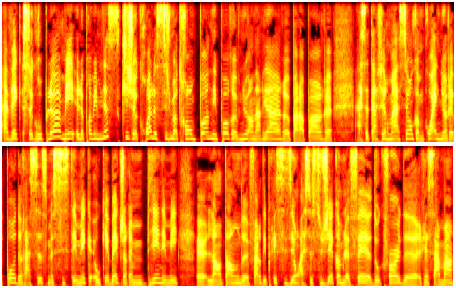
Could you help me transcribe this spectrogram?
avec ce groupe-là, mais le premier ministre, qui je crois, si je me trompe pas, n'est pas revenu en arrière par rapport à cette affirmation comme quoi il n'y aurait pas de racisme systémique au Québec. Bien aimé euh, l'entendre faire des précisions à ce sujet, comme le fait euh, Doug Ford euh, récemment,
